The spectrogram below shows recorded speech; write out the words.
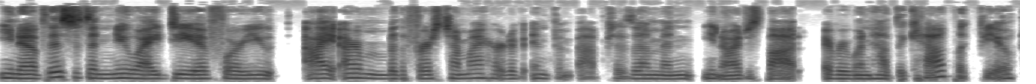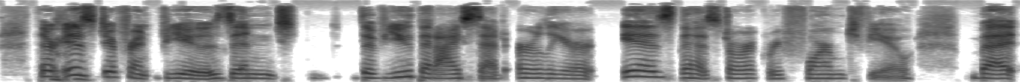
you know, if this is a new idea for you, I, I remember the first time I heard of infant baptism and, you know, I just thought everyone had the Catholic view. There is different views and the view that I said earlier is the historic reformed view. But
